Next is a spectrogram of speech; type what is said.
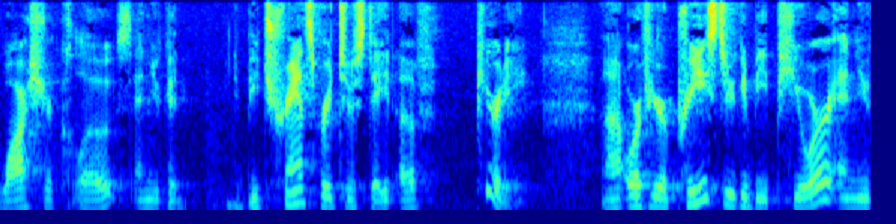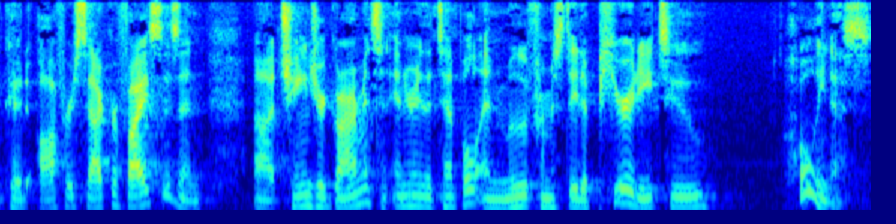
wash your clothes, and you could be transferred to a state of purity. Uh, or if you're a priest, you could be pure and you could offer sacrifices and uh, change your garments and enter in the temple and move from a state of purity to holiness.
